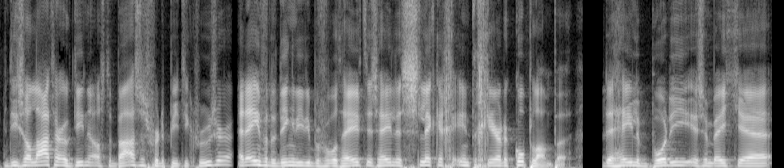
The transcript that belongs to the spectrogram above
Die zal later ook dienen als de basis voor de PT Cruiser. En een van de dingen die hij bijvoorbeeld heeft... is hele slikke geïntegreerde koplampen. De hele body is een beetje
